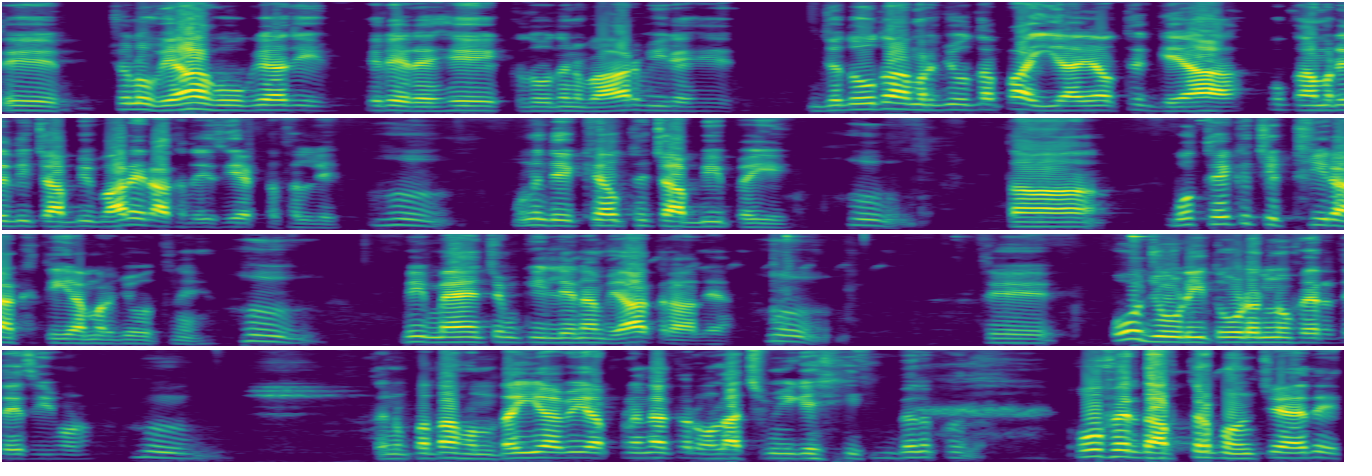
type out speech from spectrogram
ਤੇ ਚਲੋ ਵਿਆਹ ਹੋ ਗਿਆ ਜੀ ਫਿਰ ਇਹ ਰਹੇ ਇੱਕ ਦੋ ਦਿਨ ਬਾਹਰ ਵੀ ਰਹੇ। ਜਦੋਂ ਉਹਦਾ ਅਮਰਜੋਤ ਦਾ ਭਾਈ ਆਇਆ ਉੱਥੇ ਗਿਆ ਉਹ ਕਮਰੇ ਦੀ ਚਾਬੀ ਬਾਹਰੇ ਰੱਖਦੇ ਸੀ ਇੱਟ ਥੱਲੇ। ਹੂੰ। ਉਹਨੇ ਦੇਖਿਆ ਉੱਥੇ ਚਾਬੀ ਪਈ। ਹੂੰ। ਤਾਂ ਉੱਥੇ ਇੱਕ ਚਿੱਠੀ ਰੱਖਤੀ ਅਮਰਜੋਤ ਨੇ। ਹੂੰ। ਵੀ ਮੈਂ ਚਮਕੀਲੇ ਨਾਲ ਵਿਆਹ ਕਰਾ ਲਿਆ। ਹੂੰ। ਤੇ ਉਹ ਜੋੜੀ ਤੋੜਨ ਨੂੰ ਫਿਰਦੇ ਸੀ ਹੁਣ। ਹੂੰ। ਤੈਨੂੰ ਪਤਾ ਹੁੰਦਾ ਹੀ ਆ ਵੀ ਆਪਣੇ ਦਾ ਘਰੋਂ ਲక్ష్ਮੀ ਗਈ। ਬਿਲਕੁਲ। ਉਹ ਫਿਰ ਦਫ਼ਤਰ ਪਹੁੰਚਿਆ ਇਹਦੇ।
